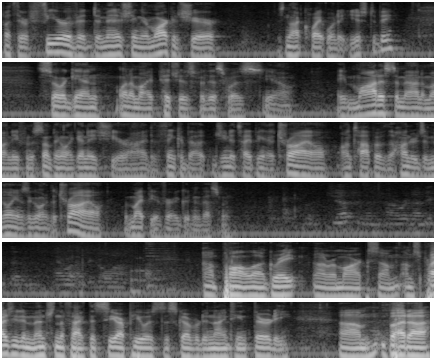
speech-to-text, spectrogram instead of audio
but their fear of it diminishing their market share is not quite what it used to be. So again, one of my pitches for this was, you know, a modest amount of money from something like NHGRI to think about genotyping in a trial on top of the hundreds of millions that go into the trial, it might be a very good investment. Jeff and then Howard, I think that I will have to go on. Uh, Paul, uh, great uh, remarks. Um, I'm surprised you didn't mention the fact that CRP was discovered in 1930. Um, but uh,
